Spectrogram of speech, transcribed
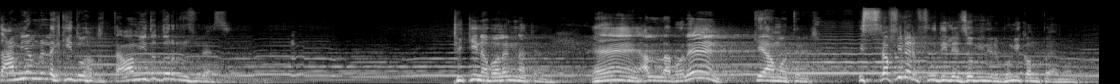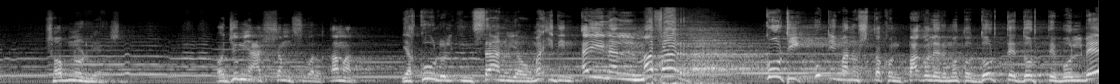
তো আমি আপনার কি দোয়া করতাম? আমি তো দৌড়ের উপরে আছি। ঠিকই না বলেন না কেন? হ্যাঁ আল্লাহ বলেন, কেয়ামতের ইসরাফিলের ফু দিলে জমিনের ভূমিকম্প এমন। সব নড়বে একসাথে। অজুমি আসাম সুয়াল কামার, ইয়াকুলুল ইনসানু ইয়াউমাইদিন আইনাল মাফার। কোটি কোটি মানুষ তখন পাগলের মতো দৌড়তে দৌড়তে বলবে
